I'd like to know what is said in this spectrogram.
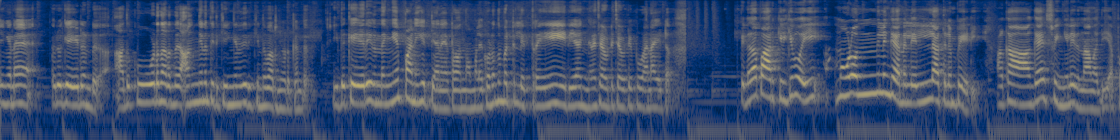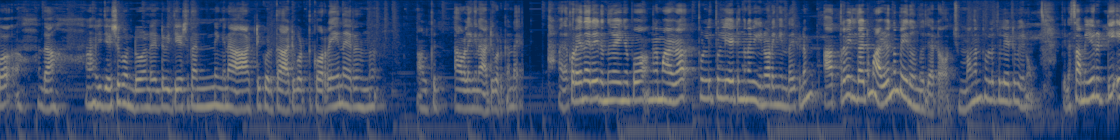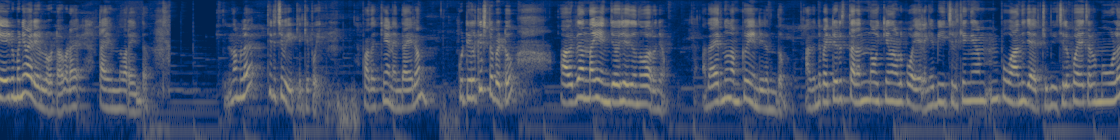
ഇങ്ങനെ ഒരു ഗൈഡ് ഉണ്ട് അത് കൂടെ നടന്ന് അങ്ങനെ തിരിക്കും ഇങ്ങനെ തിരിക്കും എന്ന് പറഞ്ഞു കൊടുക്കുന്നുണ്ട് ഇത് കയറി ഇരുന്നെങ്കിൽ പണി കിട്ടിയാണ് കേട്ടോ. നമ്മളെ കൊണ്ടൊന്നും പറ്റില്ല. ഇത്രയും ഏരിയ ഇങ്ങനെ ചവിട്ടി ചവിട്ടി പോകാനായിട്ട് പിന്നെ ആ പാർക്കിലേക്ക് പോയി. മോൾ ഒന്നിലും എല്ലാത്തിലും പേടി. ആൾക്ക് ആകെ സ്വിങ്ങിലിരുന്നാൽ മതി. അപ്പോൾ അതാ ആ വിജേഷ് കൊണ്ടുപോകണം എന്നിട്ട് വിജേഷ് തന്നെ ഇങ്ങനെ ആട്ടി കൊടുത്ത് ആട്ടി കൊടുത്ത് കുറേ നേരം നിന്ന് അവൾക്ക് അവളിങ്ങനെ ആട്ടി കൊടുക്കണ്ടായി അങ്ങനെ കുറേ നേരം ഇരുന്ന് കഴിഞ്ഞപ്പോൾ അങ്ങനെ മഴ തുള്ളി തുള്ളിയായിട്ട് ഇങ്ങനെ വീണു തുടങ്ങിയിട്ടുണ്ടായി പിന്നെ അത്ര വലുതായിട്ട് മഴയൊന്നും പെയ്തൊന്നുമില്ല കേട്ടോ. ചുമ്മാ അങ്ങനെ തുള്ളി തുള്ളിയായിട്ട് വീണു. പിന്നെ സമയം ഉരുട്ടി ഏഴ് മണി വരെ ഉള്ളൂ കേട്ടോ അവിടെ ടൈം എന്ന് പറയുന്നത്. പിന്നെ നമ്മൾ തിരിച്ച് വീട്ടിലേക്ക് പോയി. അപ്പോൾ അതൊക്കെയാണ്. എന്തായാലും കുട്ടികൾക്ക് ഇഷ്ടപ്പെട്ടു. അവർ നന്നായി എൻജോയ് ചെയ്തു എന്ന് പറഞ്ഞു. അതായിരുന്നു നമുക്ക് വേണ്ടിയിരുന്നതും. അതിന് പറ്റിയൊരു സ്ഥലം നോക്കിയാൽ നമ്മൾ പോയി. അല്ലെങ്കിൽ ബീച്ചിലേക്ക് ഇങ്ങനെ പോകാമെന്ന് വിചാരിച്ചു. ബീച്ചിൽ പോയാൽ ചിലപ്പോൾ മോൾ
